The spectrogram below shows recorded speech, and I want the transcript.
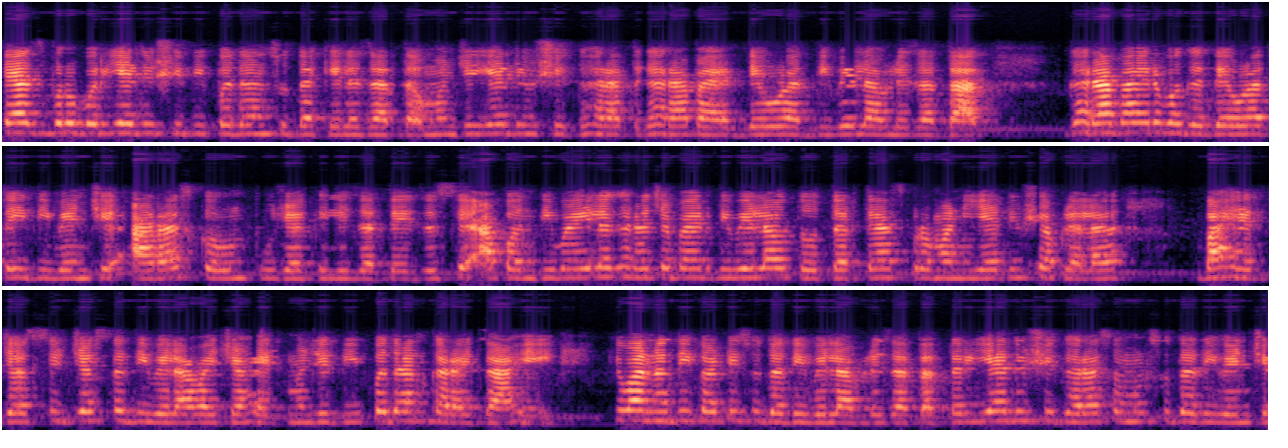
त्याचबरोबर या दिवशी दीपदान सुद्धा केलं जातं. म्हणजे या दिवशी घरात घराबाहेर देवळात दिवे लावले जातात. घराबाहेर व देवळातही दिव्यांची आरास करून पूजा केली जाते. जसे आपण दिवाळीला घराच्या बाहेर दिवे लावतो तर त्याचप्रमाणे या दिवशी आपल्याला बाहेर जास्तीत जास्त दिवे लावायचे आहेत म्हणजे दीपदान करायचं आहे किंवा नदीकाठी सुद्धा दिवे लावले जातात तर या दिवशी घरासमोर सुद्धा दिव्यांची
